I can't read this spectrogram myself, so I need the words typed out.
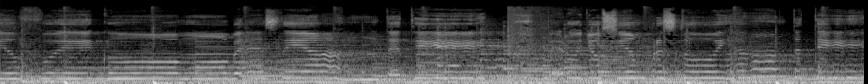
Necio fui como bestia ante ti, pero yo siempre estoy ante ti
